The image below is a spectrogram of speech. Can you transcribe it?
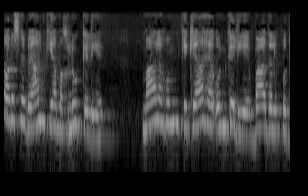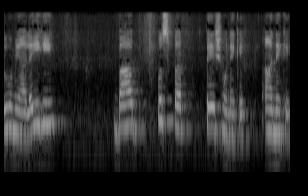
اور اس نے بیان کیا مخلوق کے لیے۔ ما لهم کہ کیا ہے ان کے لیے بعد القدوم علیہ، بعد اس پر پیش ہونے کے، آنے کے۔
